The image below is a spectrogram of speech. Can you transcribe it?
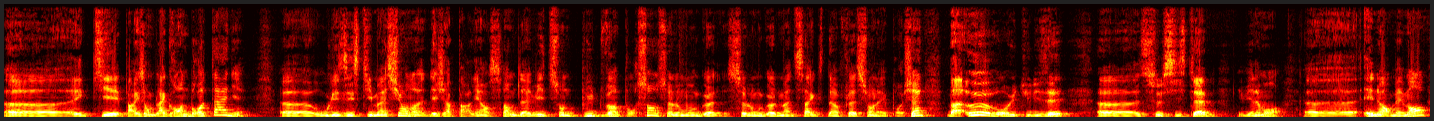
euh, qui est par exemple la Grande-Bretagne, euh, où les estimations, on en a déjà parlé ensemble, David, sont de plus de 20% selon, selon Goldman Sachs d'inflation l'année prochaine, bah eux vont utiliser euh, ce système évidemment euh, énormément.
